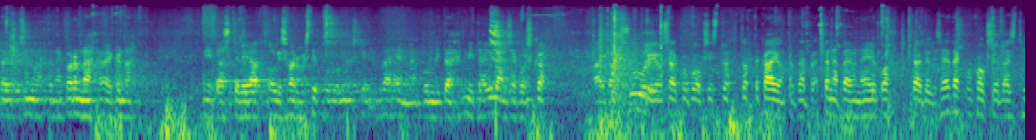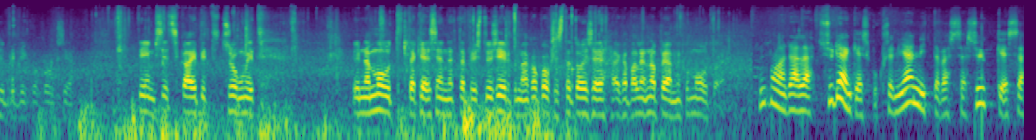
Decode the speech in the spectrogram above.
täytyy sanoa, että ne korona-aikana niitä askelia olisi varmasti tullut myöskin vähemmän kuin mitä, mitä yleensä, koska aika suuri osa kokouksista totta kai on tätä, tänä päivänä joko täydellisiä etäkokouksia tai sitten hybridikokouksia. Teamsit, Skypeit, Zoomit ynnä muut tekee sen, että pystyy siirtymään kokouksesta toiseen aika paljon nopeammin kuin muutoin. Nyt me ollaan täällä Sydänkeskuksen jännittävässä sykkeessä.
